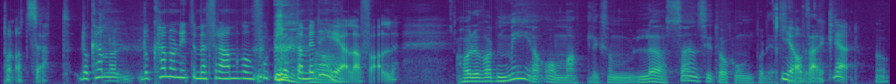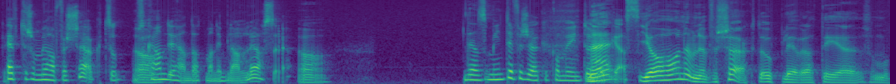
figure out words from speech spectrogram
på något sätt. Då kan, hon, då kan hon inte med framgång fortsätta med det i alla fall. Har du varit med om att liksom lösa en situation på det sättet? Ja, verkligen. Okej. Eftersom jag har försökt så, så Ja. kan det ju hända att man ibland löser det. Ja. Den som inte försöker kommer ju inte att Nej, lyckas. jag har nämligen försökt och upplever att det är som att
